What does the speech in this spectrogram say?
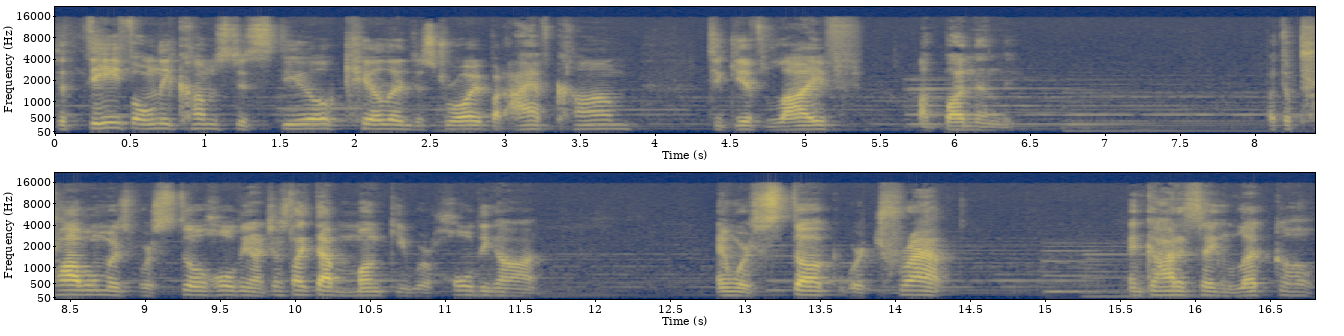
The thief only comes to steal, kill, and destroy, but I have come to give life abundantly. But the problem is we're still holding on, just like that monkey, we're holding on. And we're stuck, we're trapped. And God is saying, let go.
